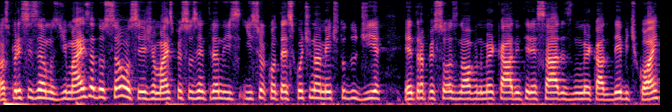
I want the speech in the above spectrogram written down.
Nós precisamos de mais adoção, ou seja, mais pessoas entrando, e isso acontece continuamente todo dia, entra pessoas novas no mercado, interessadas no mercado de Bitcoin.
